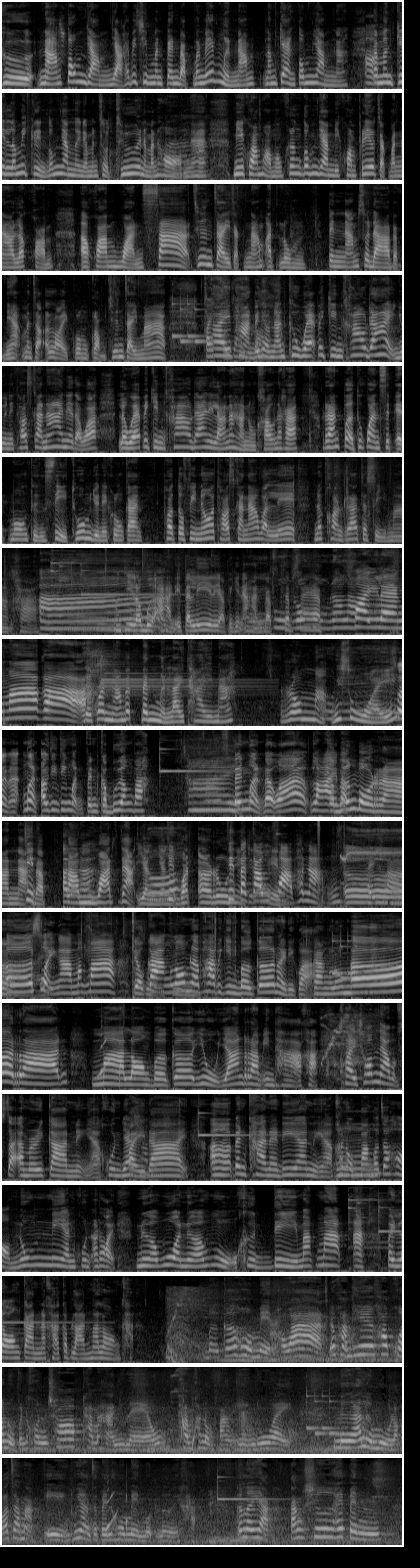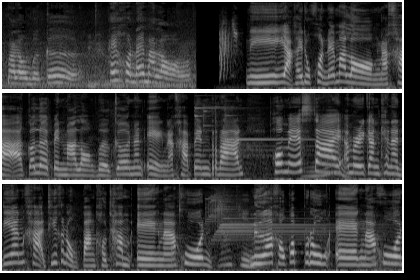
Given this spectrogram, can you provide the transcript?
คือน้ำต้มยำอยากให้ไปชิมมันเป็นแบบมันไม่เหมือนน้ำน้ำแกงต้มยำนะ อะ แต่มันกินแล้วมีกลิ่นต้มยำหน่อยเนี่ยมันสดชื่นนะมันหอมนะฮะมีความหอมของเครื่องต้มยำมีความเปรี้ยวจากมะนาวและความเอ่อความหวานซ่าชื่นใจจากน้ำอัดลม เป็นน้ำโซดาแบบเนี้ยมันจะอร่อยกลมกล่อมชื่นใจมาก ไปใครขอดูผ่านไปก่อนแถวนั้นคือแวะไปกินข้าวได้อยู่ในทอสคานาเนี่ยแต่ว่าเราแวะไปกินข้าวได้ในร้านอาหารของเขานะคะ ร้านเปิดทุกวัน 11 โมงถึง 4 ทุ่มอยู่ในโครงการ Portofino Toscana Valley นครราชสีมาค่ะอ่าบางทีเราเบื่ออาหารอิตาลีเราอยากไปกินอาหารแบบบูมแซ่บบูมน่ารักไฟแรงมากอะ ๆเดี๋ยวก่อนนะมันเป็นเหมือนลายไทยไหมร่มอะดูดิวิสวย สวยไหมเหมือนเอาจริง ๆ เหมือนเป็นกระเบื้องปะใช่เป็นเหมือนแบบว่าลายกระแบบ เบื้องโบราณน่ะจิตแบบอะไรนะตามวัดน่ะอย่างอย่างจิต วัดอรุณจิตรกรรมอย่งที่ฝาเห็นผนัง เออคล้ายๆเออ สวยงามมาก ๆ เดี๋ยวสวยกลางร่มจริงแล้วพาไปกินเบอร์เกอร์หน่อยดีกว่า กลางร่ม เออ ร้าน มาลองเบอร์เกอร์อยู่ย่านรามอินทราค่ะ ใครชอบแนวแบบสไตล์อเมริกันอย่างเงี้ยคุณแยกไปชอบได้เออเป็นแคนาเดียนอย่างเงี้ยขนมปังอืมเขาจะหอมนุ่มเนียนคุณอร่อย เนื้อวัวเนื้อหมูคือดีมากๆอะไปลองกันนะคะ กับร้านมาลองค่ะเบอร์เกอร์โฮมเมดเพราะว่าด้วยความที่ครอบครัวหนูเป็นคนชอบทำอาหารอยู่แล้วทำขนมปังเองด้วย เนื้อหรือหมูเราก็จะหมักเอง ทุกอย่างจะเป็นโฮมเมดหมดเลยค่ะ ก็เลยอยากตั้งชื่อให้เป็น มาลองเบอร์เกอร์ ให้คนได้มาลอง นี่อยากให้ทุกคนได้มาลองนะคะ ก็เลยเป็นมาลองเบอร์เกอร์นั่นเองนะคะ เป็นร้านโฮมเมดสไตล์อเมริกันแคนาเดียนค่ะ ที่ขนมปังเขาทำเองนะคุณ เนื้อเขาก็ปรุงเองนะคุณ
